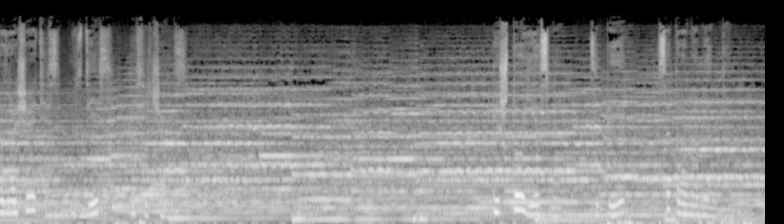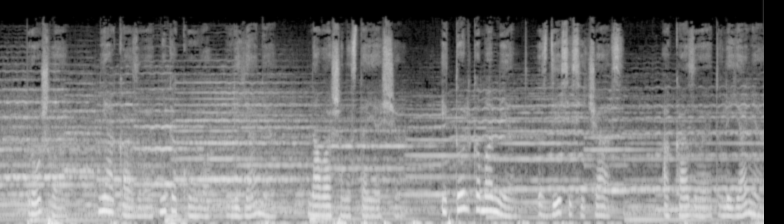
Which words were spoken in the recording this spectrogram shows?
Возвращайтесь здесь и сейчас. И что если теперь, с этого момента, прошлое не оказывает никакого влияния на ваше настоящее, и только момент здесь и сейчас оказывает влияние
